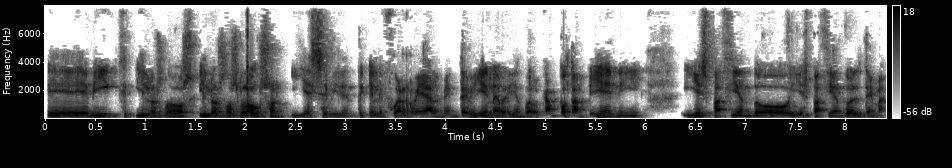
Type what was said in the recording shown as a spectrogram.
eh, Vic y los dos y los dos Lawson y es evidente que le fue realmente bien abriendo el campo también y, y espaciando y espaciando el tema.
